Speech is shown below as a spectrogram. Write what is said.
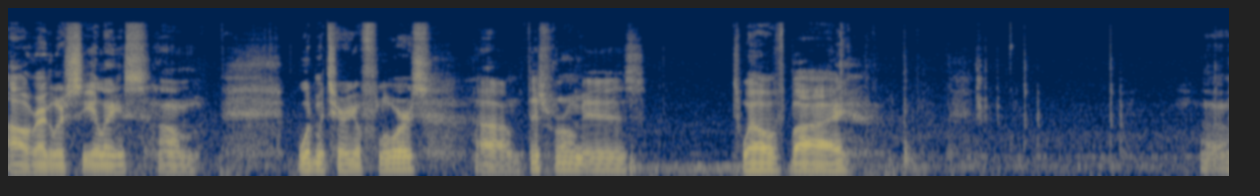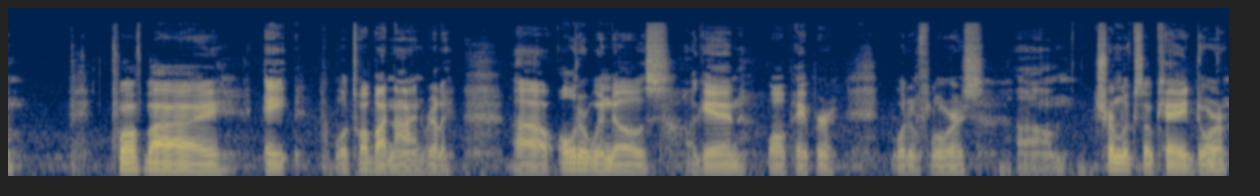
Uh, regular ceilings. Um, wood material floors. Um, this room is 12 by uh, 12 by 8 well 12 by 9 really uh, older windows again wallpaper wooden floors um, trim looks okay door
